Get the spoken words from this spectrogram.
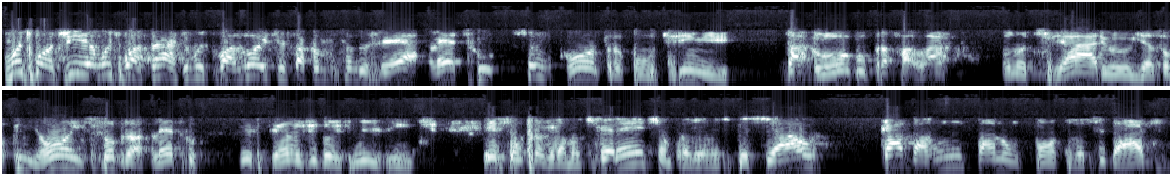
Muito bom dia, muito boa tarde, muito boa noite. Está começando o GE Atlético, seu encontro com o time da Globo para falar do noticiário e as opiniões sobre o Atlético nesse ano de 2020. Esse é um programa diferente, é um programa especial. Cada um está num ponto da cidade.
